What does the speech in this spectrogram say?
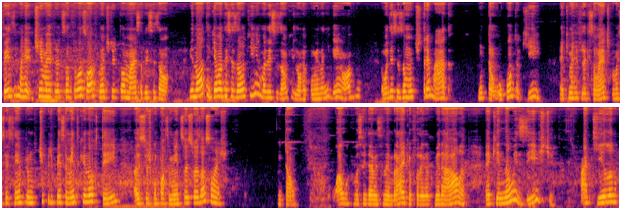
fez uma, tinha uma reflexão filosófica antes de tomar essa decisão. E notem que é uma decisão que é uma decisão que não recomendo a ninguém, óbvio, é uma decisão muito extremada. Então, o ponto aqui é que uma reflexão ética vai ser sempre um tipo de pensamento que norteie os seus comportamentos, as suas ações. Então, algo que vocês devem se lembrar, e que eu falei na primeira aula, é que não existe aquilo,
